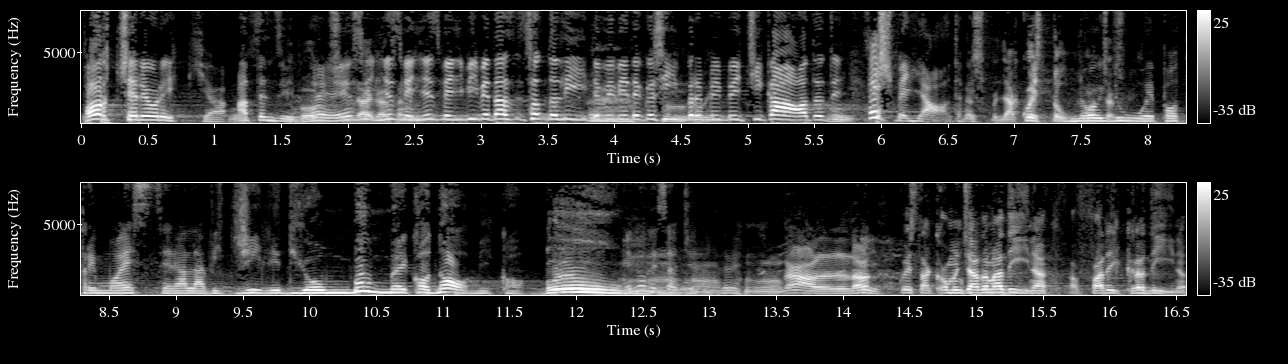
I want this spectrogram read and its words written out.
porcere orecchia, attenzione, eh, da svegli, casa svegli, mia. svegli, vi vedete sotto lì, vi vedete così, imbrecicate, e svegliatevi. aspetta, a questo. Noi due potremmo essere alla vigilia di un boom economico. Boom! E non esagerate, vedi? Mm, Allora, questa ha cominciato mattina a fare il cretino.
